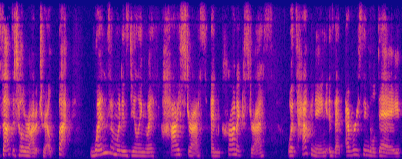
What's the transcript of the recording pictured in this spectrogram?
so that's a total rabbit trail. But when someone is dealing with high stress and chronic stress, what's happening is that every single day,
